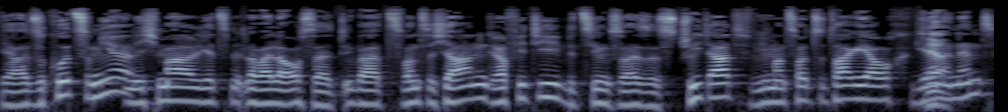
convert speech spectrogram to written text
Ja, also kurz zu mir. Ich mal jetzt mittlerweile auch seit über 20 Jahren Graffiti bzw. Street Art, wie man es heutzutage ja auch gerne ja. nennt.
